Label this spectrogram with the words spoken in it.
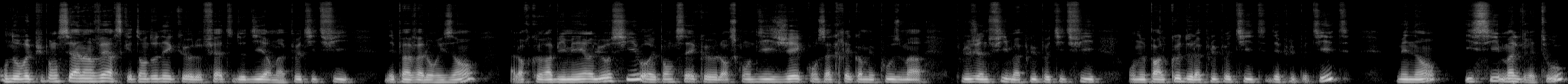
on aurait pu penser à l'inverse, qu'étant donné que le fait de dire ma petite fille n'est pas valorisant, alors que Rabbi Meir lui aussi aurait pensé que lorsqu'on dit j'ai consacré comme épouse ma plus jeune fille, ma plus petite fille, on ne parle que de la plus petite des plus petites. Mais non, ici, malgré tout,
